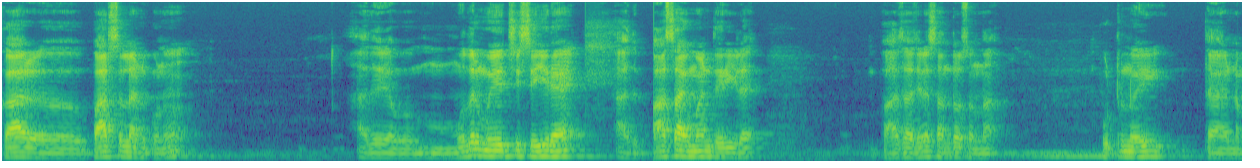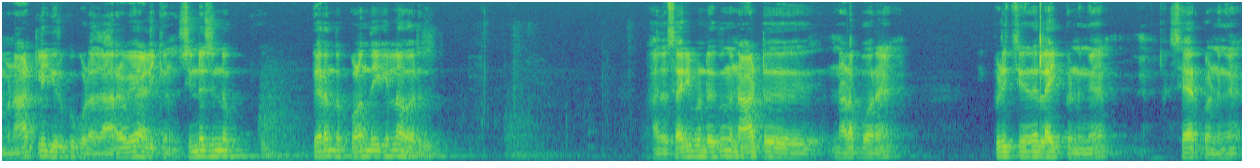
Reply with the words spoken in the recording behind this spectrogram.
கா பார்சலில் அனுப்பணும். அது முதல் முயற்சி செய்கிறேன் அது பாஸ் ஆகுமான்னு தெரியல. பாஸ் ஆச்சுன்னா சந்தோஷம்தான். புற்றுநோய் த நம்ம நாட்டிலேயும் இருக்கக்கூடாது. அறவே அழிக்கணும். சின்ன சின்ன பிறந்த குழந்தைகள்லாம் வருது. அதை சரி பண்ணுறதுக்கு இந்த நாட்டு நடப்போகிறேன் பிடிச்சிருந்தா லைக் பண்ணுங்கள் ஷேர் பண்ணுங்கள்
